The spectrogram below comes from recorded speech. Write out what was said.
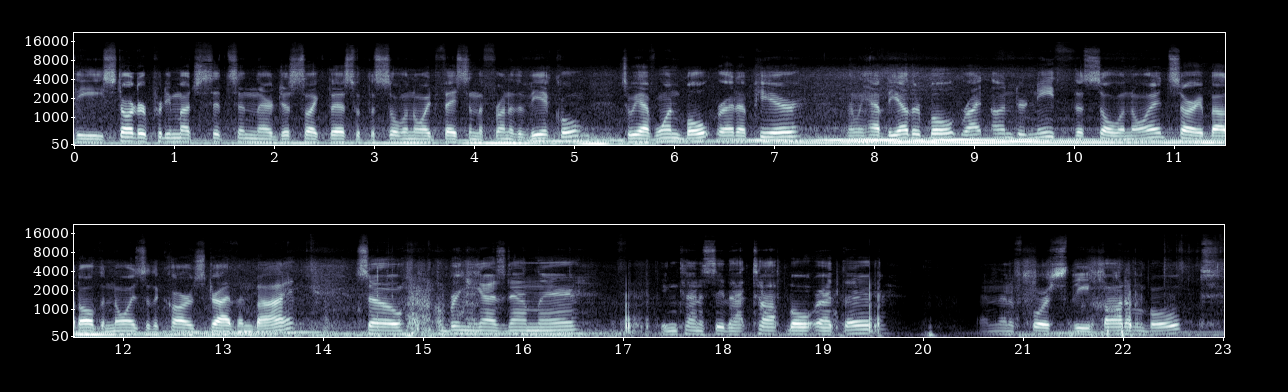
the starter pretty much sits in there just like this with the solenoid facing the front of the vehicle. So we have one bolt right up here, then we have the other bolt right underneath the solenoid. Sorry about all the noise of the cars driving by. So I'll bring you guys down there. You can kind of see that top bolt right there. And then of course the bottom bolt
